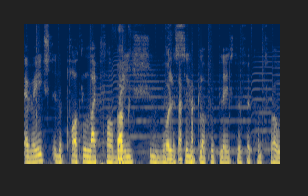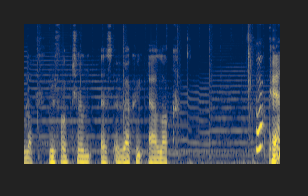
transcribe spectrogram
arranged in a portal-like formation Voll with a single block replaced with a controller will function as a working airlock. Okay.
